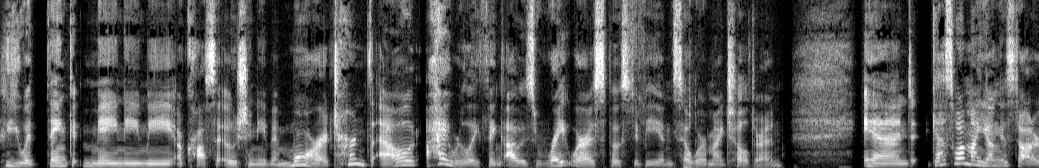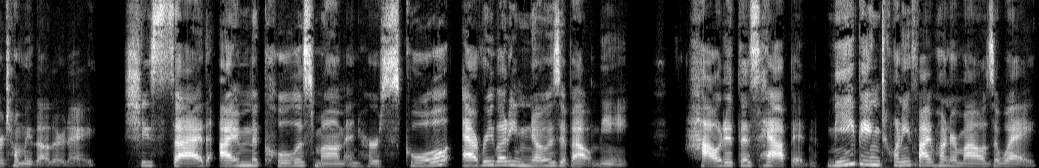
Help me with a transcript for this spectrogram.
who you would think may need me across the ocean even more. It turns out I really think I was right where I was supposed to be, and so were my children. And guess what my youngest daughter told me the other day? She said, I'm the coolest mom in her school. Everybody knows about me. How did this happen? Me being 2,500 miles away.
